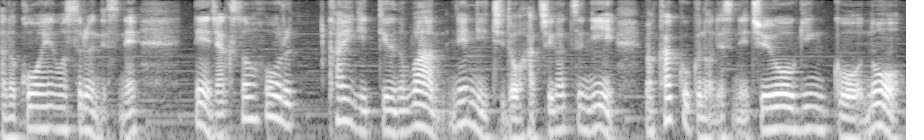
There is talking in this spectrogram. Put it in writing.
あの講演をするんですね。でジャクソンホール会議っていうのは年に一度8月に、まあ、各国のですね中央銀行の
